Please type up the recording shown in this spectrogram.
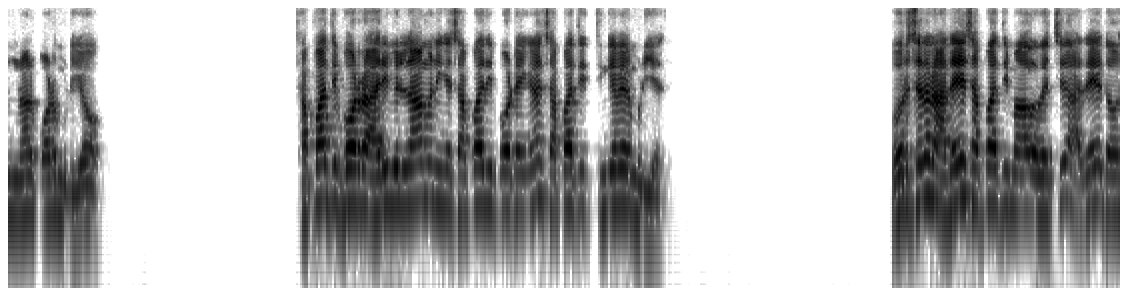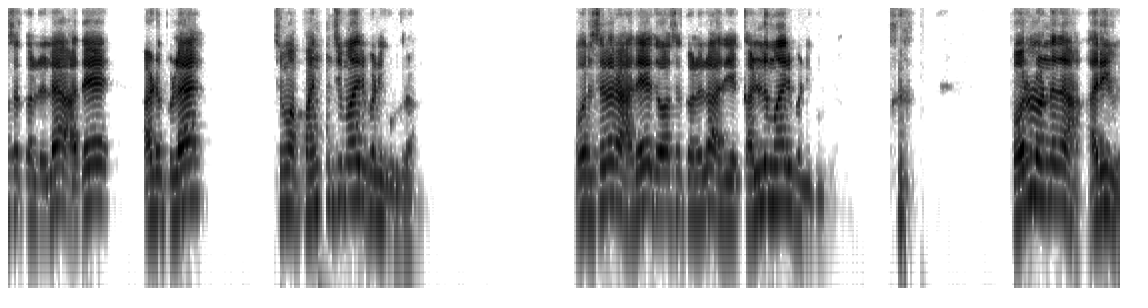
உங்களால போட முடியும். சப்பாத்தி போடுற அறிவு இல்லாம நீங்க சப்பாத்தி போட்டீங்கன்னா சப்பாத்தி திங்கவே முடியாது. ஒரு சிலர் அதே சப்பாத்தி மாவை வச்சு அதே தோசைக்கல்லுல அதே அடுப்புல சும்மா பஞ்சு மாதிரி பண்ணி கொடுக்குறாங்க. ஒரு சிலர் அதே தோசைக்கல்லுல அதே கல்லு மாதிரி பண்ணி கொடுக்குறாங்க. பொருள் ஒண்ணுதான் அறிவு.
